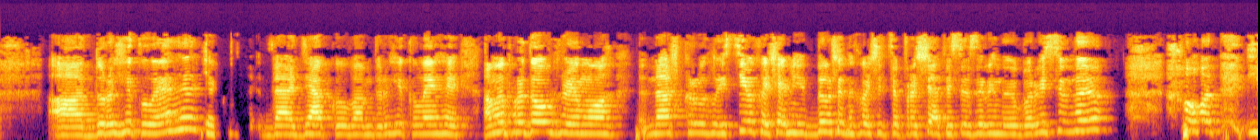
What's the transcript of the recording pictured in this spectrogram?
Дорогі колеги, Дякую. Да, дякую вам, дорогі колеги. А ми продовжуємо наш круглий стіл, хоча мені дуже не хочеться прощатися з Іриною Борисівною. От,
